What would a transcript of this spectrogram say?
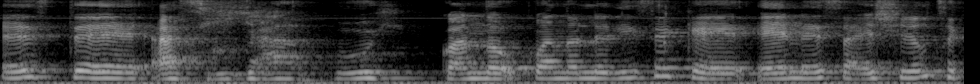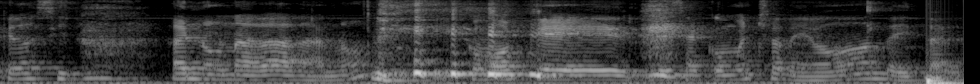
este, así ya, uy, cuando, cuando le dice que él es iShield, se queda así, anonadada, ¿no? Y como que le sacó mucho de onda y tal.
